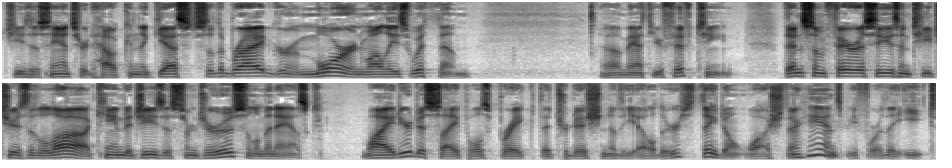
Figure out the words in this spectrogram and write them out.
Jesus answered, How can the guests of the bridegroom mourn while he's with them? Uh, Matthew 15. Then some Pharisees and teachers of the law came to Jesus from Jerusalem and asked, why do your disciples break the tradition of the elders? They don't wash their hands before they eat.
